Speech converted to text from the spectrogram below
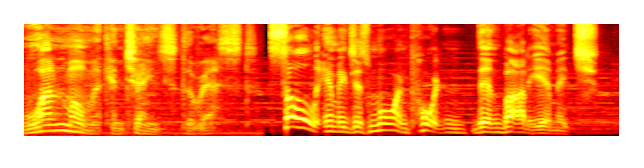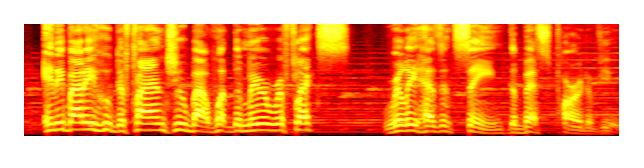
One moment can change the rest. Soul image is more important than body image. Anybody who defines you by what the mirror reflects really hasn't seen the best part of you.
